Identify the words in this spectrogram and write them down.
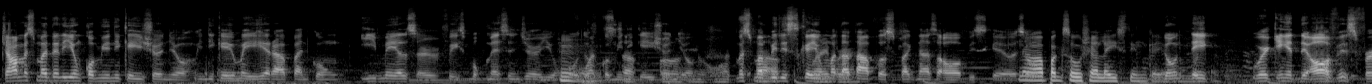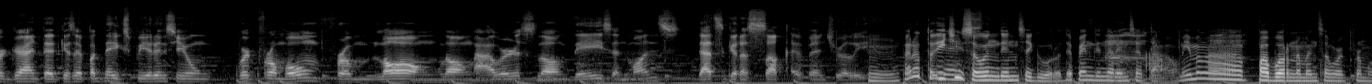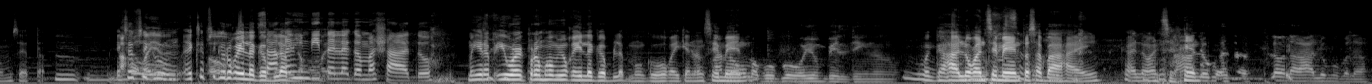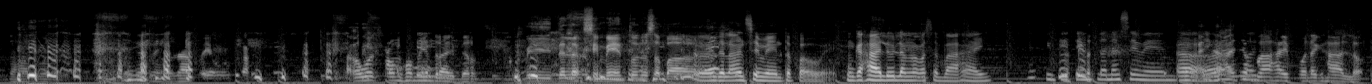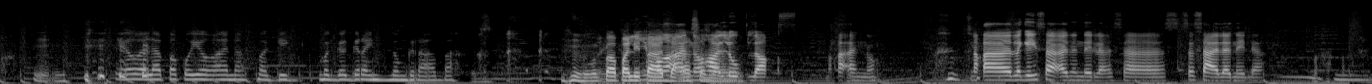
Tsaka mas madali yung communication nyo. Hindi kayo mahihirapan kung emails or Facebook Messenger yung Mm. mode of communication oh, nyo. yung Mas mabilis kayong matatapos pag nasa office kayo. So, Nakapag-socialize din kayo. don't take working at the office for granted kasi pag na-experience yung work from home from long, long hours, long days and months, that's gonna suck eventually. Hmm, pero to each his own din siguro. Depende na rin sa Mm. tao. May mga pabor naman sa work from home setup. Mm-mm. Except Ako siguro, ngayon- except Oo. siguro kay Sa Lagablab. akin, hindi Ako, talaga masyado. Mahirap i-work from home yung kay Lagablab. Maghuhukay ka ng semento. mabubuo yung building ng... Maghahalo ka ng semento sa bahay. Halo ka ng semento. Nahalo? Hello, nakahalo mo ba na? Nahalo mo na. Wala pa yung... Naka-work from home yung driver. May dalang simento na sa bahay. Uh, dala kang semento pa uwi. Maghahalo lang ako sa bahay. Ititimpla ng semento. Ah, Kaya Kanya-kanyang mag- bahay po, naghalo. Mm-mm. Kaya wala pa po yung ano, magig, mag-grind ng graba. Yung Magpapalitada mga ka ano, sa bahay. hollow blocks. Naka ano. Nakalagay sa ano nila, sa sa sala nila.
